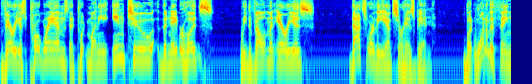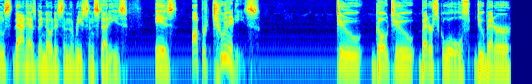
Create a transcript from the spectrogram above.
various programs that put money into the neighborhoods, redevelopment areas. That's where the answer has been. But one of the things that has been noticed in the recent studies is opportunities to go to better schools, do better,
